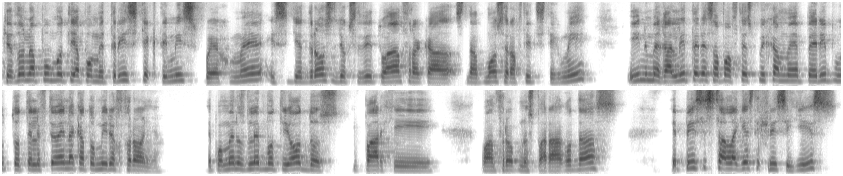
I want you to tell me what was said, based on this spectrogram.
Και εδώ να πούμε ότι από μετρήσεις και εκτιμήσεις που έχουμε, οι συγκεντρώσεις διοξιδίου του άνθρακα στην ατμόσφαιρα αυτή τη στιγμή είναι μεγαλύτερες από αυτές που είχαμε περίπου το τελευταίο ένα εκατομμύριο χρόνια. Επομένως, βλέπουμε ότι όντως υπάρχει ο ανθρώπινος παράγοντας. Επίσης, αλλαγές στη χρήση γης.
